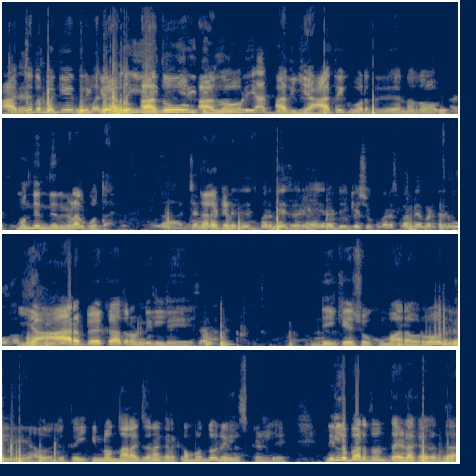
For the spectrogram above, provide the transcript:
ರಾಜ್ಯದ ಬಗ್ಗೆ ರೀತಿ- ಅದು ಅದು ಅದು ಯಾತಕ್ಕೆ ಬರ್ತಿದೆ ಅನ್ನೋದು ಮುಂದಿನ ದಿನಗಳಲ್ಲಿ ಗೊತ್ತಾಯ್ತು ಚನ್ನಪಟ್ಟಣದ ಸ್ಪರ್ಧೆ ಡಿ ಕೆ ಶಿವಕುಮಾರ್ ಸ್ಪರ್ಧೆ ಮಾಡ್ತಾರೆ ಯಾರು ಬೇಕಾದರೂ ನಿಲ್ಲಿ. ಡಿ ಕೆ ಶಿವಕುಮಾರ್ ಅವರು ನಿಲ್ಲಿ, ಅವ್ರ ಜೊತೆ ಇನ್ನೊಂದು ನಾಲ್ಕು ಜನ ಕರ್ಕೊಂಬಂದು ನಿಲ್ಲಿಸ್ಕೊಳ್ಳಿ. ನಿಲ್ಲಬಾರ್ದು ಅಂತ ಹೇಳೋಕ್ಕಾಗತ್ತಾ?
